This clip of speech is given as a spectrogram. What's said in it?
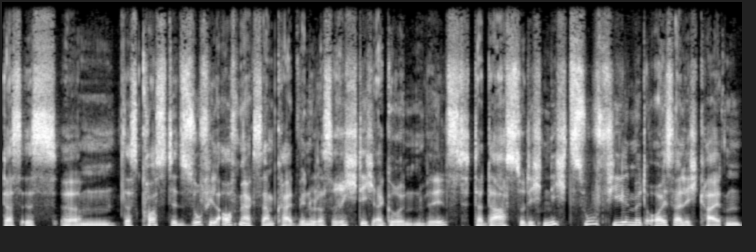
das ist, ähm, das kostet so viel Aufmerksamkeit, wenn du das richtig ergründen willst. Da darfst du dich nicht zu viel mit Äußerlichkeiten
